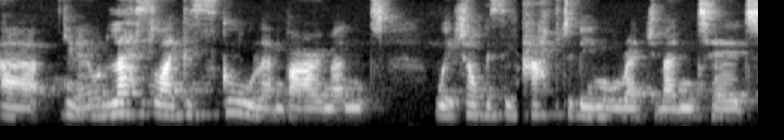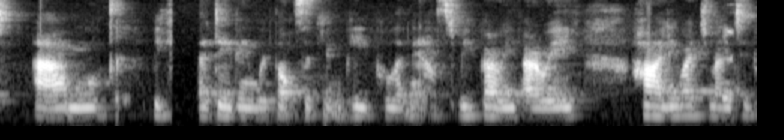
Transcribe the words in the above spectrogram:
uh, you know, less like a school environment, which obviously have to be more regimented um, because they're dealing with lots of young people and it has to be very, very highly regimented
